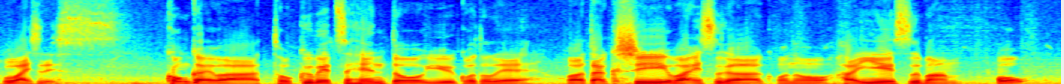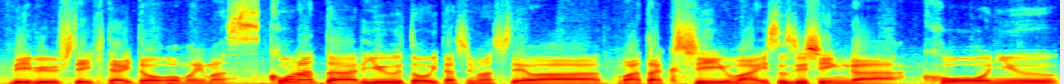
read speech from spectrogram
う。ワイスです。今回は特別編ということで私ワイスがこのハイエース版をレビューしていきたいと思います。こうなった理由といたしましては私ワイス自身が購入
